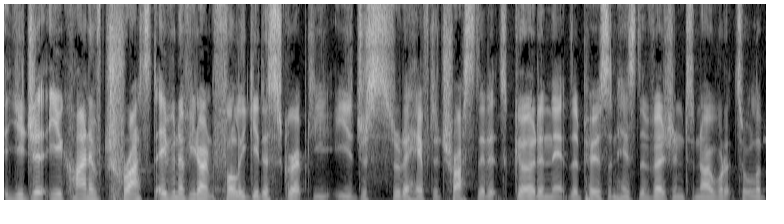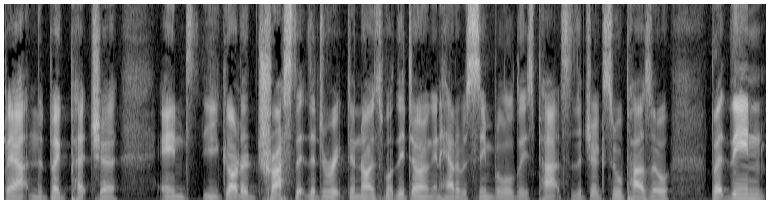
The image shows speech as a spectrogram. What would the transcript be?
You just you kind of trust, even if you don't fully get a script, you, you just sort of have to trust that it's good and that the person has the vision to know what it's all about in the big picture. And you got to trust that the director knows what they're doing and how to assemble all these parts of the jigsaw puzzle. But then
